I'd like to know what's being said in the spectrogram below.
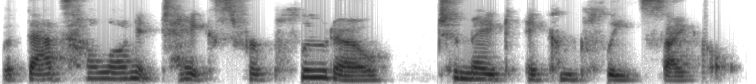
but that's how long it takes for Pluto to make a complete cycle.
